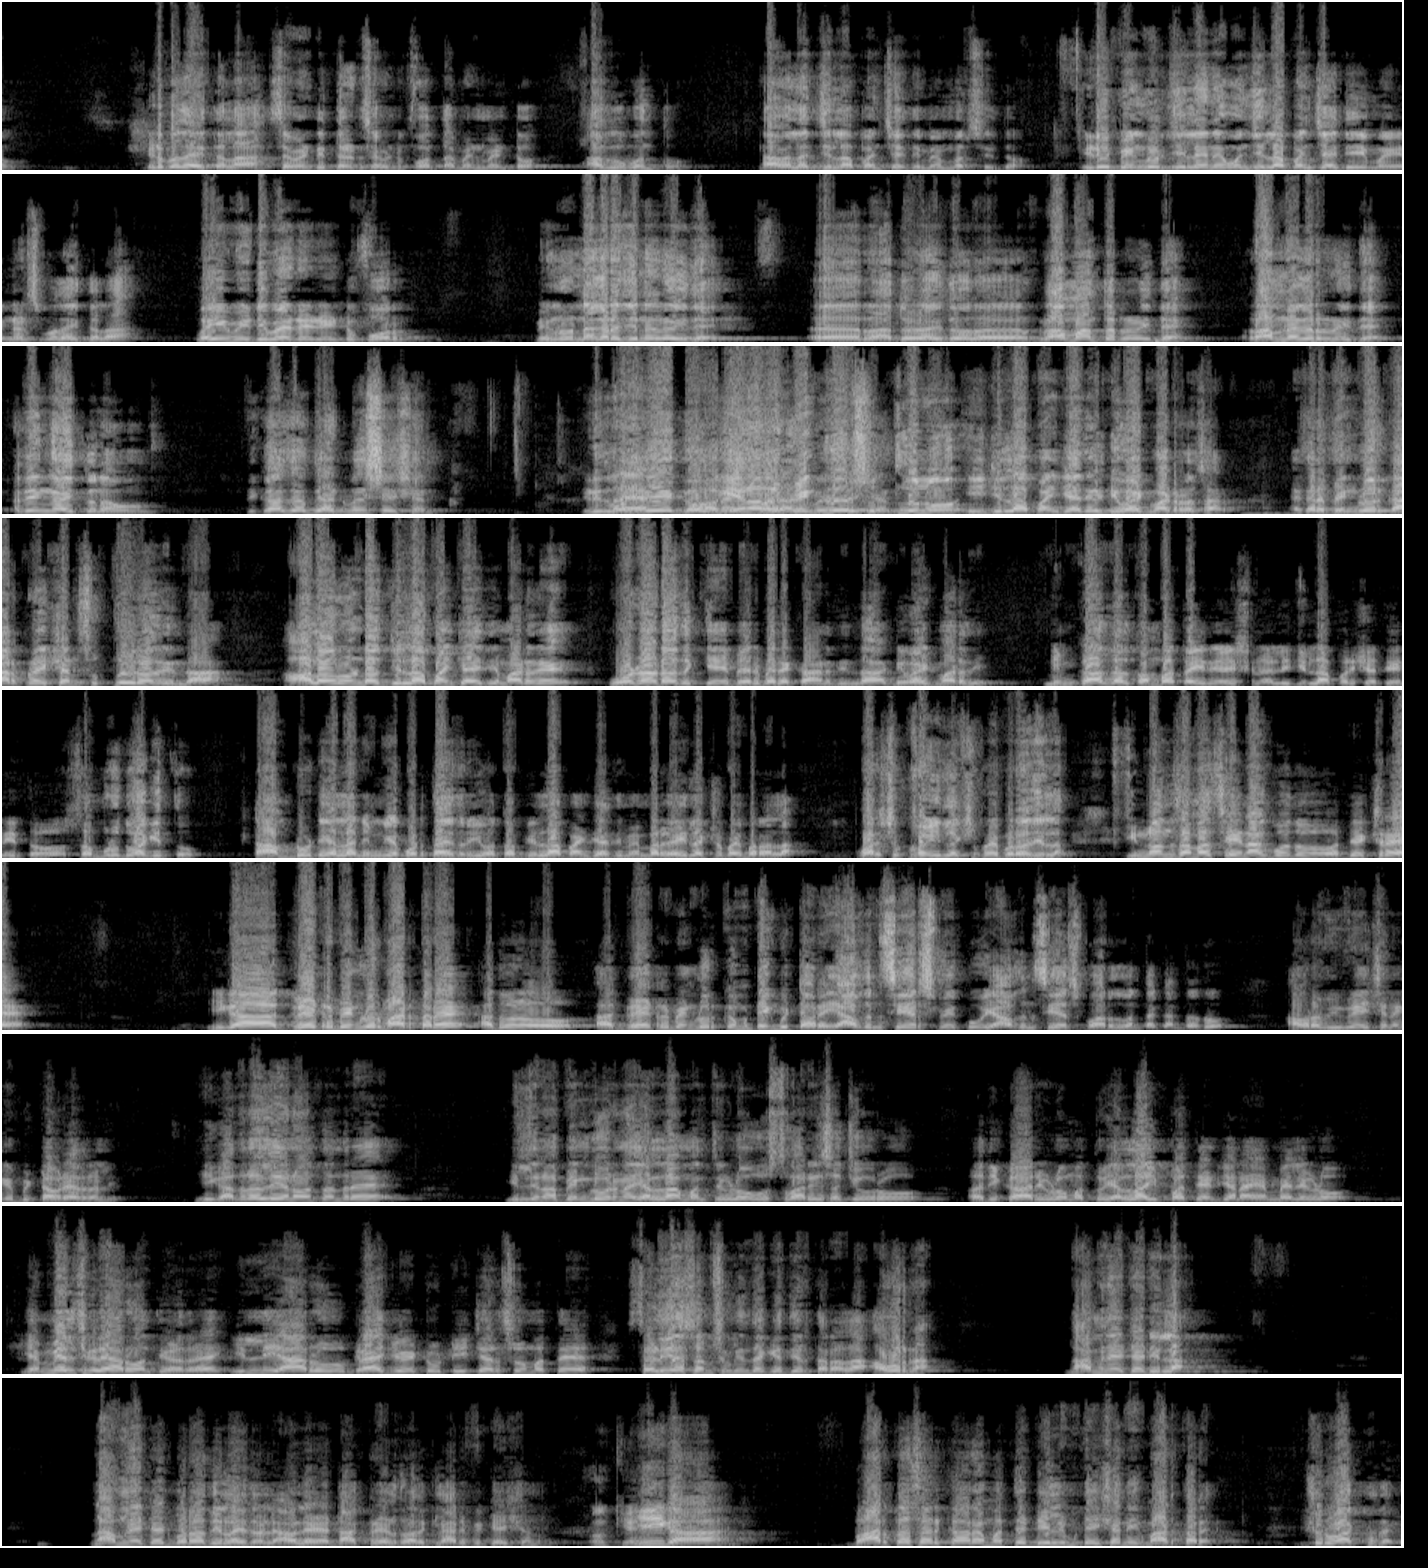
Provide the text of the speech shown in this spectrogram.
ಇಡಬೋದಾಯ್ತಲ್ಲ? Seventy third seventy fourth amendment ಆಗು ಬಂತು. ನಾವೆಲ್ಲ ಜಿಲ್ಲಾ ಪಂಚಾಯತಿ ಮೆಂಬರ್ಸ್ ಇದ್ದು. ಇಡೀ ಬೆಂಗಳೂರು ಜಿಲ್ಲೆನೆ ಒಂದ್ ಜಿಲ್ಲಾ ಪಂಚಾಯತಿ ನಡೆಸಬಹುದಾಯ್ತಲ್ಲ why we divided into four Bengaluru ನಗರ ಜಿಲ್ಲೆನೂ ಇದೆ. ಇದು ಗ್ರಾಮಾಂತರನೂ ಇದೆ. ರಾಮನಗರನೂ ಇದೆ. ಅದೇಂಗಾಯ್ತು ನಾವು? Because of the administration Bengaluru ಸುತ್ತಲೂ ಈ ಜಿಲ್ಲಾ ಪಂಚಾಯತಿ ಡಿವೈಡ್ ಮಾಡಿರೋ ಸರ್ ಯಾಕಂದ್ರೆ ಬೆಂಗಳೂರು ಕಾರ್ಪೊರೇಷನ್ ಸುತ್ತಲೂ ಇರೋದ್ರಿಂದ ಆಲ್ ಅರೌಂಡ್ ಜಿಲ್ಲಾ ಪಂಚಾಯತಿ ಮಾಡಿದ್ರೆ ಓಡಾಡೋದಕ್ಕೆ ಬೇರೆ ಬೇರೆ ಕಾರಣದಿಂದ ಡಿವೈಡ್ ಮಾಡಿದ್ವಿ. ನಿಮ್ ಕಾಲದಲ್ಲಿ ತೊಂಬತ್ತೈದನೇ ವರ್ಷನಲ್ಲಿ ಜಿಲ್ಲಾ ಪರಿಷತ್ ಏನಿತ್ತು ಸಮೃದ್ಧವಾಗಿತ್ತು. ಸ್ಟಾಂಪ್ ಡ್ಯೂಟಿ ಎಲ್ಲ ನಿಮ್ಗೆ ಕೊಡ್ತಾ ಇದ್ರು. ಇವತ್ತು ಜಿಲ್ಲಾ ಪಂಚಾಯತಿ ಮೆಂಬರ್ ಐದು ಲಕ್ಷ ರೂಪಾಯಿ ಬರಲ್ಲ. ವರ್ಷಕ್ಕೂ ಐದು ಲಕ್ಷ ರೂಪಾಯಿ ಬರೋದಿಲ್ಲ. ಇನ್ನೊಂದು ಸಮಸ್ಯೆ ಏನಾಗ್ಬೋದು ಅಧ್ಯಕ್ಷರೇ, ಈಗ ಗ್ರೇಟರ್ ಬೆಂಗಳೂರು ಮಾಡ್ತಾರೆ. ಅದು, ಆ ಗ್ರೇಟರ್ ಬೆಂಗಳೂರು ಕಮಿಟಿಗೆ ಬಿಟ್ಟವ್ರೆ. ಯಾವ್ದನ್ನ ಸೇರಿಸ್ಬೇಕು, ಯಾವ್ದನ್ನ ಸೇರಿಸಬಾರದು ಅಂತಕ್ಕಂಥದ್ದು ಅವರ ವಿವೇಚನೆಗೆ ಬಿಟ್ಟವ್ರೆ ಅದರಲ್ಲಿ. ಈಗ ಅದರಲ್ಲಿ ಏನು ಅಂತಂದ್ರೆ ಇಲ್ಲಿನ ಬೆಂಗಳೂರಿನ ಎಲ್ಲಾ ಮಂತ್ರಿಗಳು ಉಸ್ತುವಾರಿ ಸಚಿವರು ಅಧಿಕಾರಿಗಳು ಮತ್ತು ಎಲ್ಲಾ ಇಪ್ಪತ್ತೆಂಟು ಜನ ಎಂ ಎಲ್ ಎಗಳು ಎಂ ಎಲ್ ಸಿಗಳು ಯಾರು ಅಂತ ಹೇಳಿದ್ರೆ ಇಲ್ಲಿ ಯಾರು ಗ್ರಾಜ್ಯುಯೇಟು ಟೀಚರ್ಸು ಮತ್ತೆ ಸ್ಥಳೀಯ ಸಂಸ್ಥೆಗಳಿಂದ ಗೆದ್ದಿರ್ತಾರಲ್ಲ ಅವ್ರನ್ನ. ನಾಮಿನೇಟೆಡ್ ಇಲ್ಲ. ನಾಮಿನೇಟೆಡ್ ಬರೋದಿಲ್ಲ ಇದರಲ್ಲಿ. ಅವಲೇ ಡಾಕ್ಟರ್ ಹೇಳಿದ್ರು ಅದು ಕ್ಲಾರಿಫಿಕೇಶನ್ ಈಗ ಭಾರತ ಸರ್ಕಾರ ಮತ್ತೆ ಡಿಲಿಮಿಟೇಷನ್ ಈಗ ಮಾಡ್ತಾರೆ. ಶುರುವಾಗ್ತದೆ.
